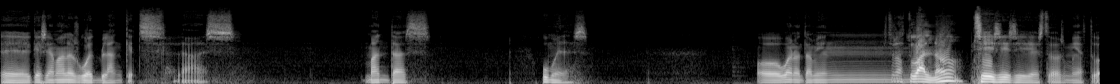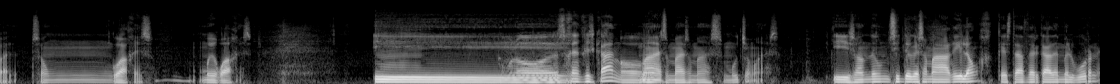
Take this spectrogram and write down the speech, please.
eh, que se llaman los Wet Blankets, las mantas húmedas. O bueno, también... Esto es actual, ¿no? Sí, sí, sí, esto es muy actual. Son guajes, muy guajes. Y... Como los Gengis Khan o. Más, más, más, mucho más. Y son de un sitio que se llama Geelong, que está cerca de Melbourne.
